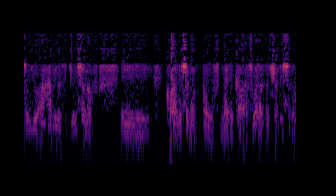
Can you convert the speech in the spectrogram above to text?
so you are having a situation of a coalition of both medical as well as the traditional.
